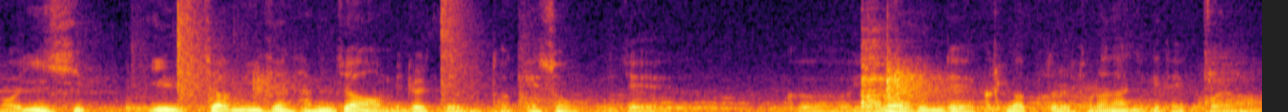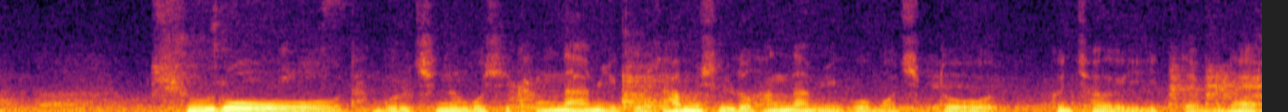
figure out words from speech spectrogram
어, 21점, 2점, 3점 이럴 때부터 계속 이제 그 여러 군데 클럽들을 돌아다니게 됐고요. 주로 당구를 치는 곳이 강남이고 사무실도 강남이고 뭐 집도 근처이기 때문에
